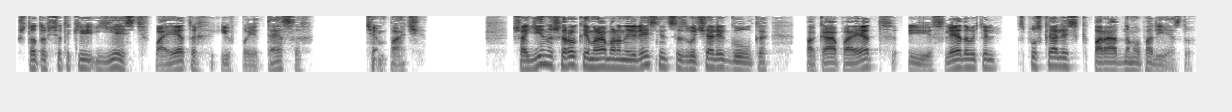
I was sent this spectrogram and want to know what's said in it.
Что-то все-таки есть в поэтах и в поэтессах, тем паче. Шаги на широкой мраморной лестнице звучали гулко, пока поэт и следователь спускались к парадному подъезду.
